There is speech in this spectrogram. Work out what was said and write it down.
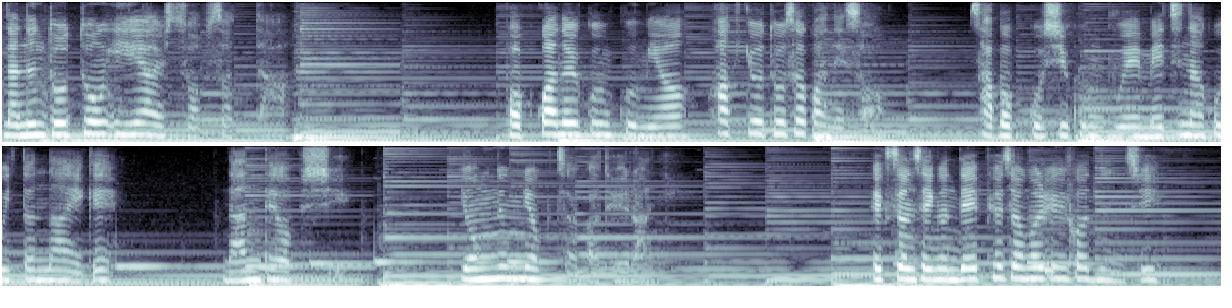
나는 도통 이해할 수 없었다. 법관을 꿈꾸며 학교 도서관에서 사법고시 공부에 매진하고 있던 나에게 난데없이 영능력자가 되라니. 백 선생은 내 표정을 읽었는지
